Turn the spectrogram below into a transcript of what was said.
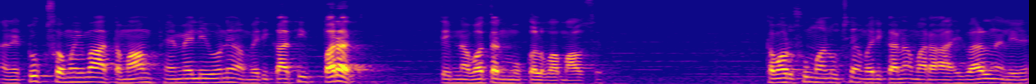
અને ટૂંક સમયમાં આ તમામ ફેમિલીઓને અમેરિકાથી પરત તેમના વતન મોકલવામાં આવશે. તમારું શું માનવું છે અમેરિકાના મારા અહેવાલને લઈને?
